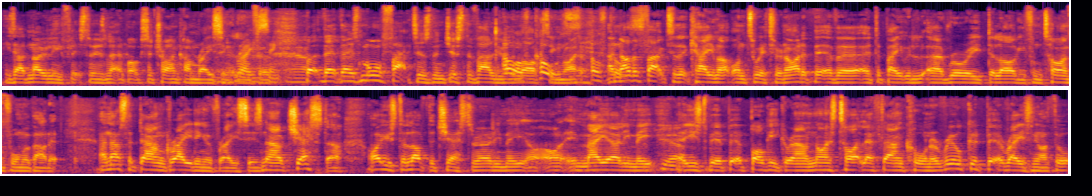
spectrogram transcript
He's had no leaflets through his letterbox to try and come racing at Racing. Lingfield. But there, there's more factors than just the value Oh, of the marketing, course, right? of Another course. factor that came up on Twitter, and I had a bit of a, a debate with uh, Rory Delargy from Timeform about it, and that's the downgrading of races. Now, Chester, I used to love the Chester early meet uh, in May early meet. Yeah. There used to be a bit of boggy ground, nice tight left-hand corner, a real good bit of racing. I thought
